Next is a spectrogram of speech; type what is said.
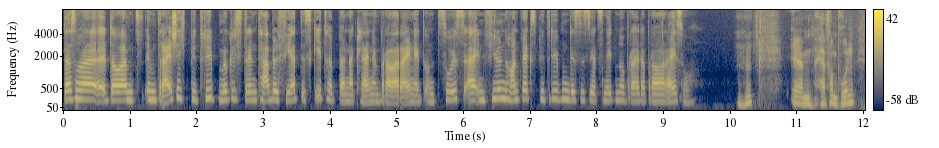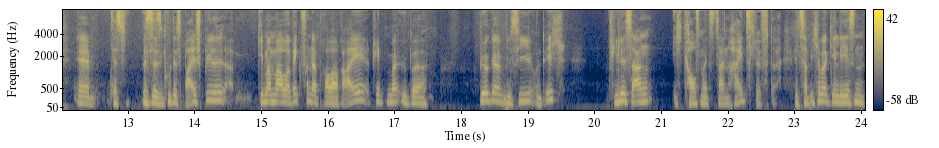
dass man äh, da im, im, Dreischichtbetrieb möglichst rentabel fährt, das geht halt bei einer kleinen Brauerei nicht. Und so ist auch in vielen Handwerksbetrieben, das ist jetzt nicht nur bei der Brauerei so. Mhm. Ähm, Herr von Brunn, äh, das ist ein gutes Beispiel. Gehen wir mal aber weg von der Brauerei, reden wir über Bürger wie Sie und ich. Viele sagen, ich kaufe mir jetzt einen Heizlüfter. Jetzt habe ich aber gelesen,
